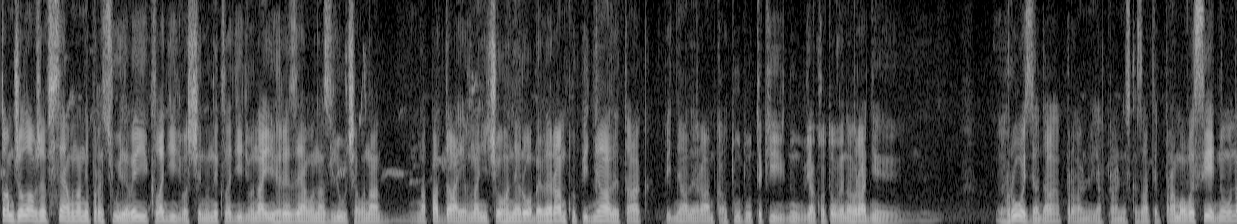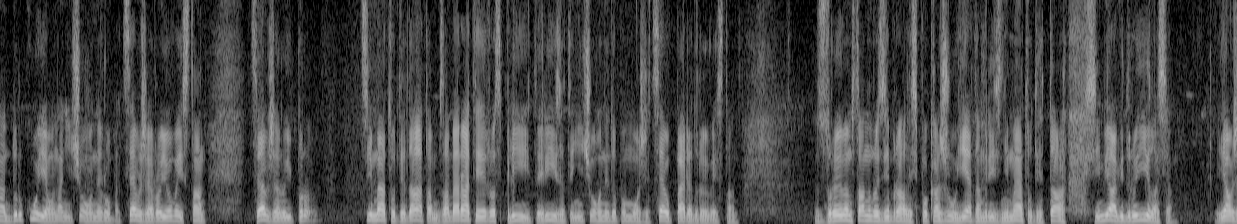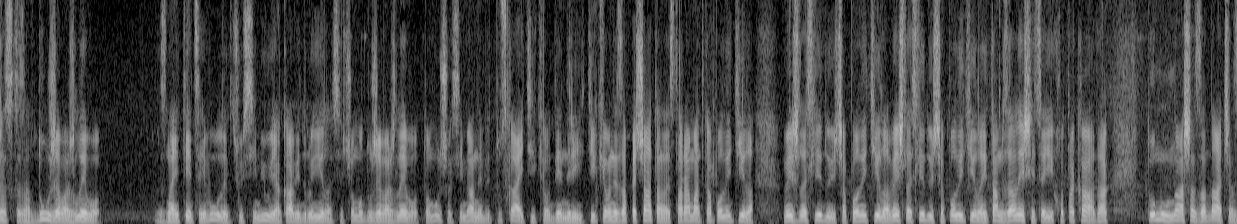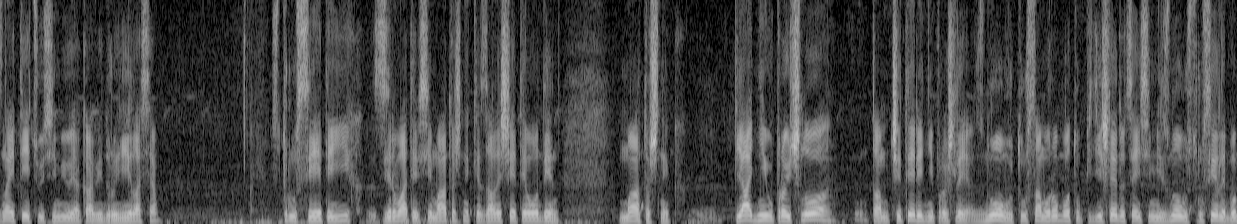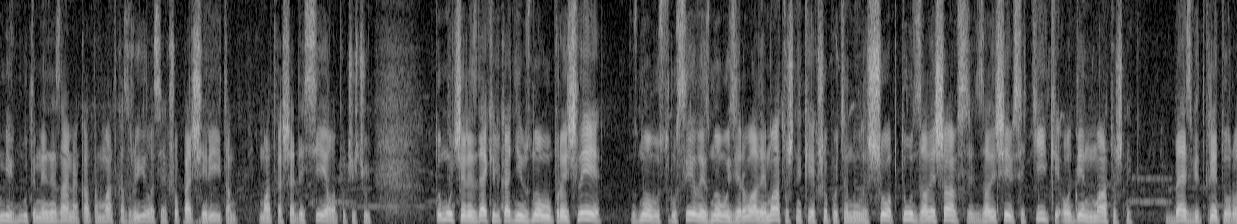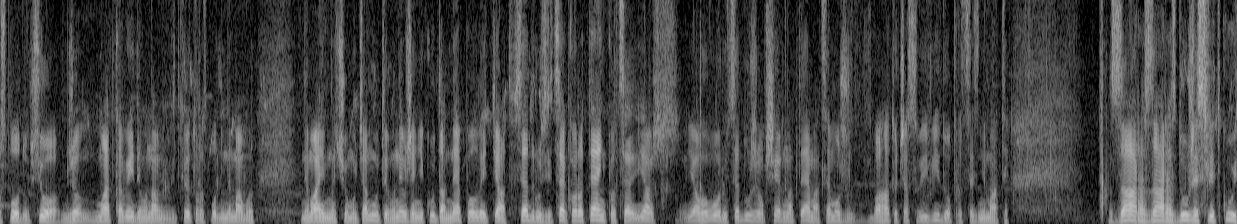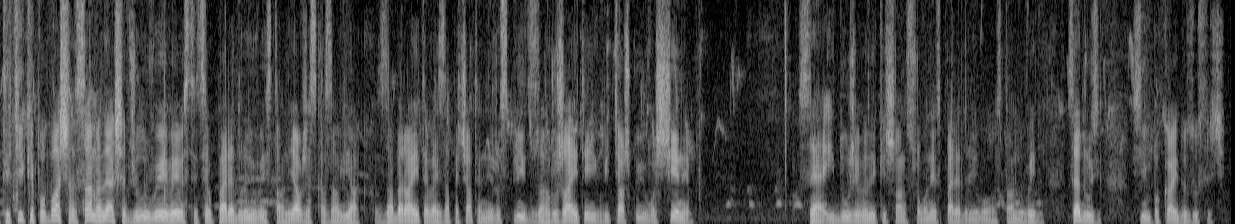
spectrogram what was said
там бджола вже все, вона не працює. Ви її кладіть вощину, не кладіть, вона її гризе, вона злюча, вона нападає, вона нічого не робить. Ви рамку підняли, так, підняли рамку. А тут такі, ну, як ото виноградні гроздя, да, правильно, як правильно сказати, прямо висить. Ну, вона дуркує, вона нічого не робить. Це вже ройовий стан. Це вже ці методи, да, там, забирати розплід, різати, нічого не допоможе. Це вперед ройовий стан. З ройовим станом розібрались, покажу, є там різні методи. Так, сім'я відроїлася. Я вже сказав, дуже важливо знайти цей вулик, цю сім'ю, яка відроїлася. Чому дуже важливо? Тому що сім'я не відпускає тільки один рік. Тільки вони запечатали, стара матка полетіла, вийшла слідуюча, полетіла, вийшла слідуюча, полетіла, і там залишиться їх отака. Так? Тому наша задача знайти цю сім'ю, яка відроїлася, струсити їх, зірвати всі маточники, залишити один маточник. П'ять днів пройшло, там 4 дні пройшли. Знову ту ж саму роботу підійшли до цієї сім'ї, знову струсили, бо міг бути, ми не знаємо, яка там матка зроїлася, якщо перший рік там матка ще десь сіяла по чуть-чуть. Тому через декілька днів знову пройшли, знову струсили, знову зірвали матушники, якщо потягнули, щоб тут залишався, залишився тільки один матушник без відкритого розплоду. Все, матка вийде, вона відкритого розплоду немає. Немає їм на чому тягнути, вони вже нікуди не полетять. Все, друзі, це коротенько, це я, я говорю, це дуже обширна тема. Це можу багаточасові відео про це знімати. Зараз, зараз дуже слідкуйте, тільки побачили, саме легше бджолу ви вивести це вперед ройовий стан. Я вже сказав як. Забираєте весь запечатаний розплід, загружаєте їх відтяжкою вощини. Все, і дуже великий шанс, що вони з передройового стану вийдуть. Все, друзі, всім пока і до зустрічі.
